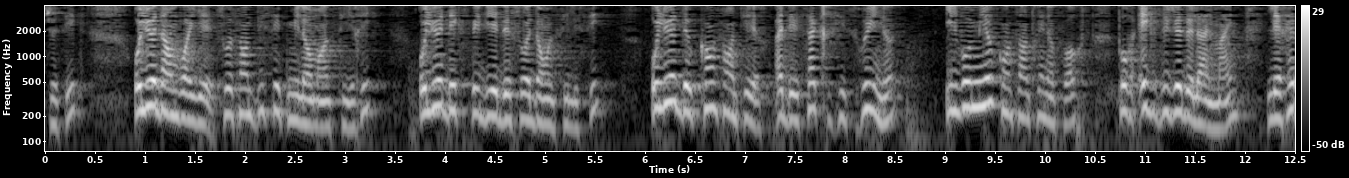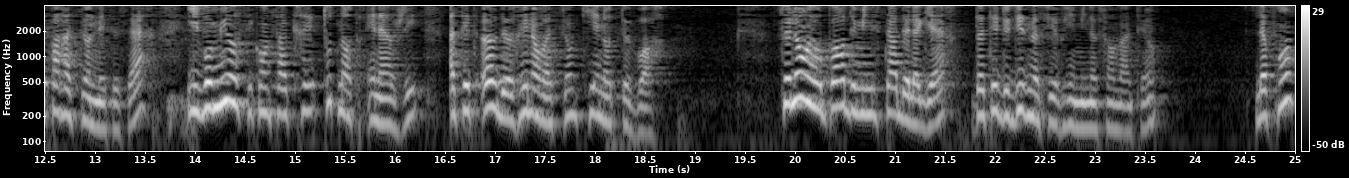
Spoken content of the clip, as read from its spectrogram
je cite, Au lieu d'envoyer 77 000 hommes en Syrie, au lieu d'expédier des soldats en Cilicie, au lieu de consentir à des sacrifices ruineux, il vaut mieux concentrer nos forces pour exiger de l'Allemagne les réparations nécessaires. Il vaut mieux aussi consacrer toute notre énergie à cette œuvre de rénovation qui est notre devoir. Selon un rapport du ministère de la Guerre, daté du 19 février 1921, la France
